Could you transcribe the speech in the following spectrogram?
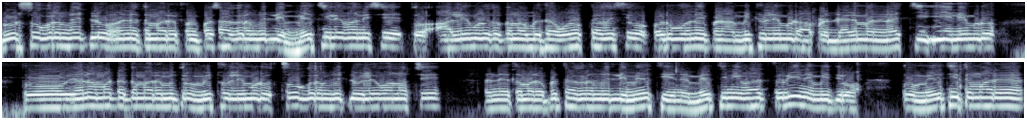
દોઢસો ગ્રામ જેટલો અને તમારે પણ પચાસ ગ્રામ જેટલી મેથી લેવાની છે. તો આ લીમડો તો તમે બધા ઓળખતા હશો, કડવો નહીં, પણ આ મીઠો લીમડો આપણે ડાળમાં નાખી એ લીમડો. તો એના માટે તમારે મિત્રો મીઠો લીમડો સો ગ્રામ જેટલો લેવાનો છે અને તમારે પચાસ ગ્રામ જેટલી મેથી. અને મેથીની વાત કરીએ ને મિત્રો, તો મેથી તમારે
